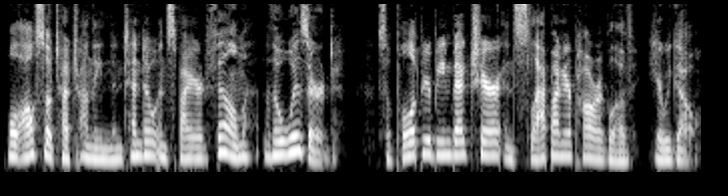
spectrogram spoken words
We'll also touch on the Nintendo inspired film, The Wizard. So pull up your beanbag chair and slap on your power glove. Here we go.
